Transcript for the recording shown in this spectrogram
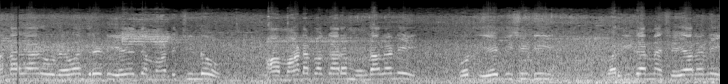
అన్నగారు రేవంత్ రెడ్డి ఏదైతే మాట ఇచ్చిందో ఆ మాట ప్రకారం ఉండాలని కోర్టు ఏబిసిడి వర్గీకరణ చేయాలని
